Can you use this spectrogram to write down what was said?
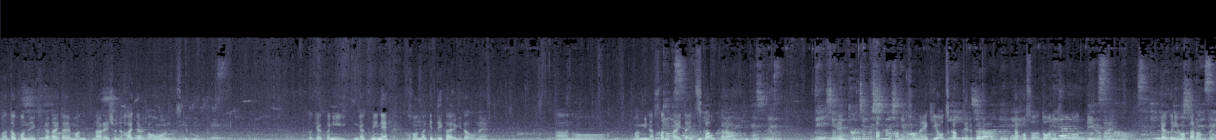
まあ、どこの駅か大体まあナレーションに入ってるとは思うんですけども。逆に逆にねこんだけでかい駅だとねあのーまあ、皆さん大体使うから電車が到着しまああのこの駅を使ってるからタコスはどうのこうのっていうのがね逆にわからんという。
